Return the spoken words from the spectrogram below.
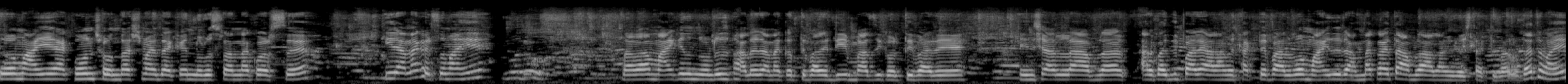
তো মাহি এখন সন্ধ্যার সময় দেখেন নুরুস রান্না করছে। কি রান্না করছ মাহি? বাবা মাই কিন্তু নুডলস ভালো রান্না করতে পারে, ডিম ভাজি করতে পারে। ইনশাল্লাহ আমরা আর কয়েকদিন পরে আরামে থাকতে পারব। মাহি যদি রান্না করে তো আমরা আরামে বসে থাকতে পারব, তাই তো মাহি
